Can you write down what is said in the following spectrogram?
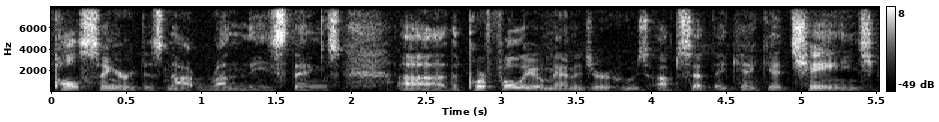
Paul Singer does not run these things. Uh, the portfolio manager, who's upset they can't get change,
